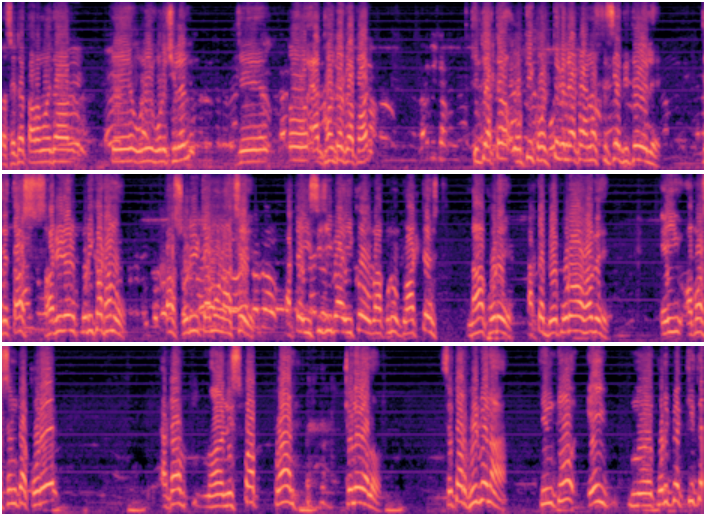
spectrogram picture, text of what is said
তা সেটা তারা ময়দারকে উনি বলেছিলেন যে, তো এক ঘণ্টার ব্যাপার। কিন্তু একটা ওটি করতে গেলে, একটা অ্যানাস্থেসিয়া দিতে গেলে যে তার শরীরের পরিকাঠামো, তার শরীর কেমন আছে, একটা ইসিজি বা ইকো বা কোনো ব্লাড টেস্ট না করে একটা বেপরোয়াভাবে এই অপারেশনটা করে একটা নিষ্পাপ প্রাণ চলে গেল। সে তো আর ফিরবে না। কিন্তু এই পরিপ্রেক্ষিতে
